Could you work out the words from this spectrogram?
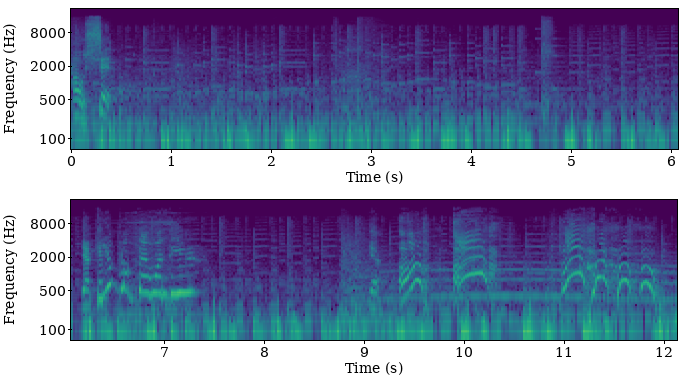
Oh shit! Yeah, can you block that one, dear? Yeah. Oh! Oh! oh!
